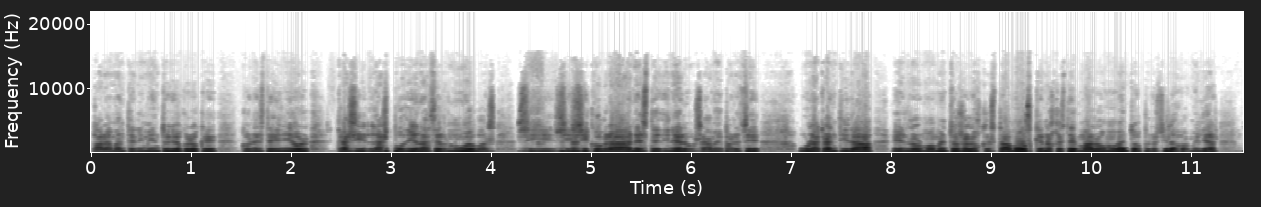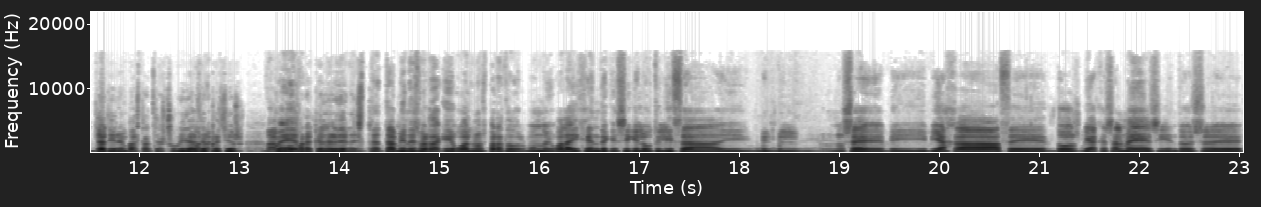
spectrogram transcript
para mantenimiento yo creo que con este dinero casi las podían hacer nuevas si, si, si cobraran este dinero. O sea, me parece una cantidad en los momentos en los que estamos, que no es que estén malos momentos, pero sí las familias ya tienen bastantes subidas de precios como para que les den esto. También es verdad que igual no es para todo el mundo, igual hay gente que sí que lo utiliza y, no sé, y viaja hace dos viajes al mes y entonces... Eh,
